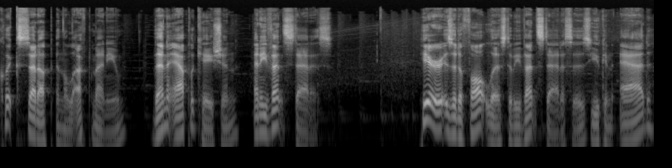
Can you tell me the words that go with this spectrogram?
click Setup in the left menu, then Application and Event Status. Here is a default list of event statuses you can add,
